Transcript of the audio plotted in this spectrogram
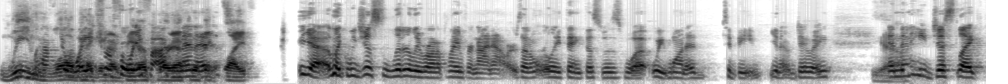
We have to wait for out at the 45 airport after a big minutes. yeah, like we just literally were on a plane for nine hours. I don't really think this was what we wanted to be, you know, doing. Yeah. And then he just like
